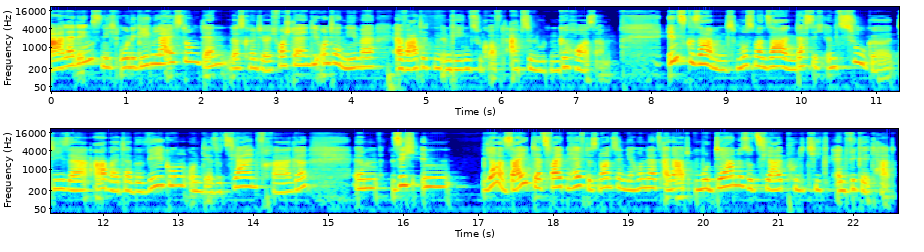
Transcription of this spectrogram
Allerdings nicht ohne Gegenleistung, denn, das könnt ihr euch vorstellen, die Unternehmer erwarteten im Gegenzug oft absoluten Gehorsam. Insgesamt muss man sagen, dass sich im Zuge dieser Arbeiterbewegung und der sozialen Frage ähm, sich in ja, seit der zweiten Hälfte des 19. Jahrhunderts eine Art moderne Sozialpolitik entwickelt hat,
